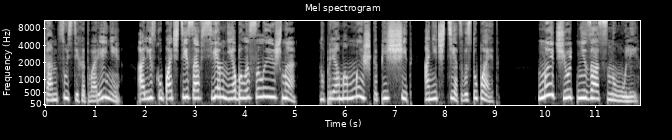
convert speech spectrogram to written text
К концу стихотворения Алиску почти совсем не было слышно. Ну прямо мышка пищит, а не чтец выступает. Мы чуть не заснули.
